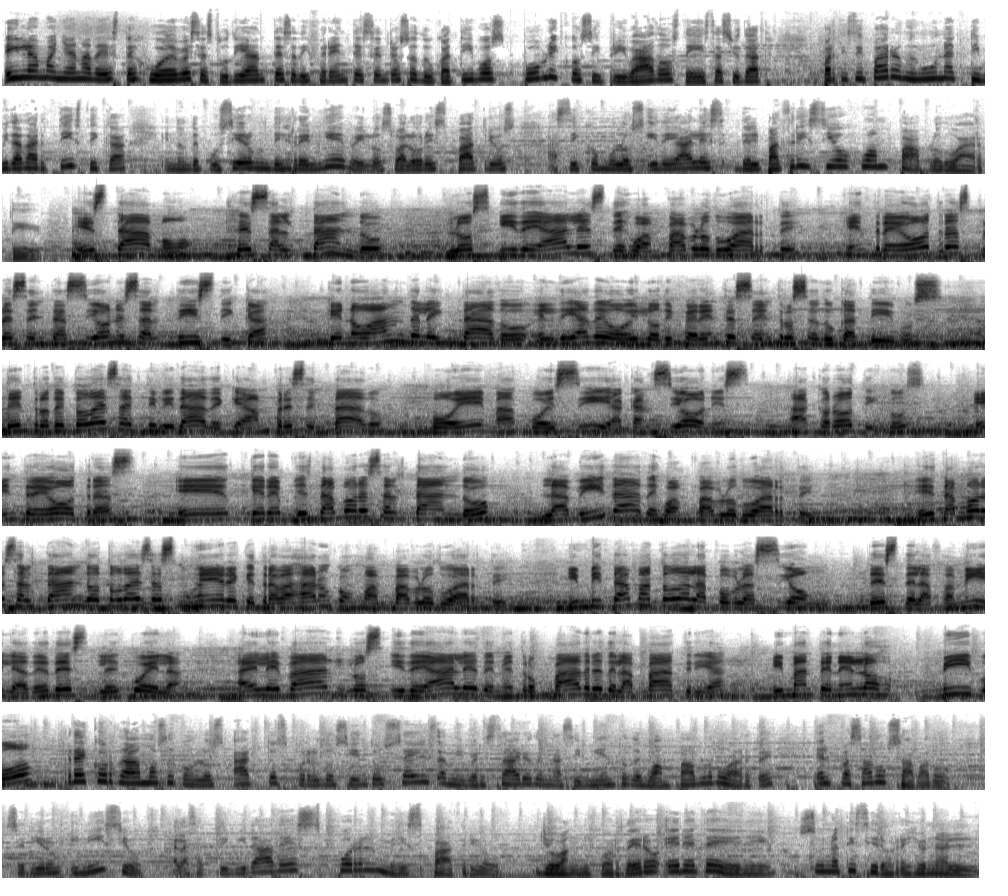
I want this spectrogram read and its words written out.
En la mañana de este jueves, estudiantes de diferentes centros educativos públicos y privados de esta ciudad participaron en una actividad artística en donde pusieron de relieve los valores patrios, así como los ideales del patricio Juan Pablo Duarte. Estamos resaltando los ideales de Juan Pablo Duarte, entre otras presentaciones artísticas que nos han deleitado el día de hoy los diferentes centros educativos. Dentro de todas esas actividades que han presentado, poemas, poesía, canciones, acróticos, entre otras, eh, estamos resaltando la vida de Juan Pablo Duarte. Estamos resaltando todas esas mujeres que trabajaron con Juan Pablo Duarte. Invitamos a toda la población, desde la familia, desde la escuela, a elevar los ideales de nuestro padre de la patria y mantenerlos vivos Recordamos que con los actos por el 206 aniversario del nacimiento de Juan Pablo Duarte, el pasado sábado se dieron inicio a las actividades por el mes patrio. Giovanni Cordero, NTN, su noticiero regional.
